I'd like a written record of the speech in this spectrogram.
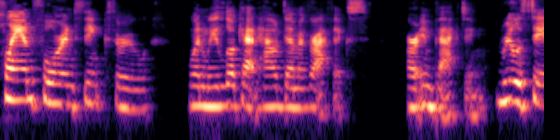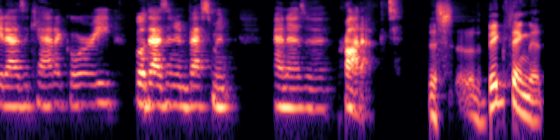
plan for and think through when we look at how demographics are impacting real estate as a category, both as an investment and as a product. This uh, the big thing that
